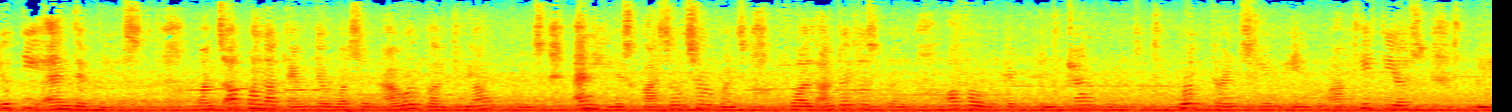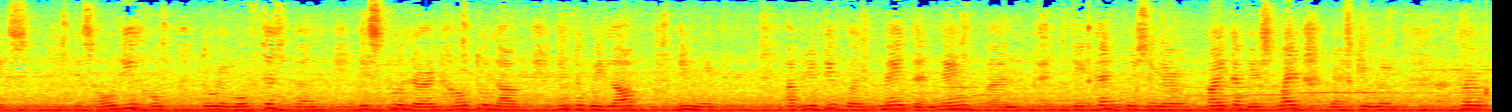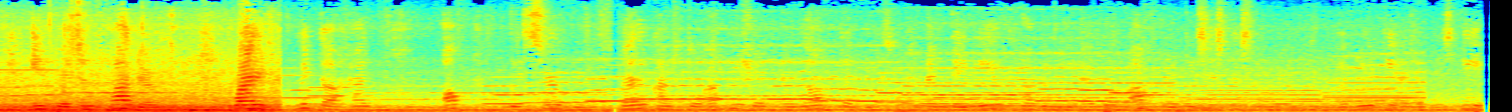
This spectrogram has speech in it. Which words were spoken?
Beauty and the Beast. Once upon a time there was in our country young prince and his castle servants fall under the spell of a wicked enchantment who turns him into a hideous beast. His only hope to remove the spell is to learn how to love and to be loved in return. A beautiful maiden named Belle taken prisoner by the beast while rescuing her imprisoned father. While with the help of the servant,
